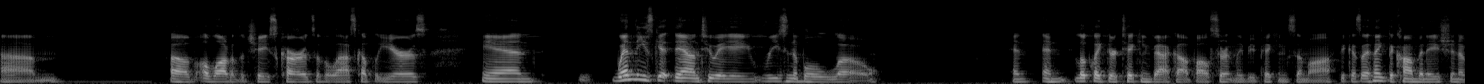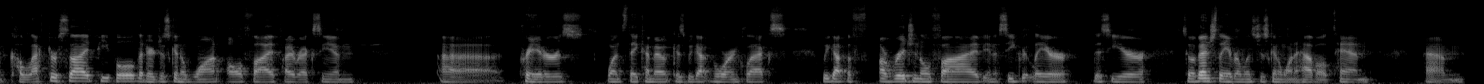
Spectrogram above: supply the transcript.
um, of a lot of the chase cards of the last couple of years. And when these get down to a reasonable low, and and look like they're ticking back up, I'll certainly be picking some off because I think the combination of collector side people that are just going to want all five Phyrexian uh, Praetors once they come out because we got Vorinclex, we got the f- original five in a secret lair this year, so eventually everyone's just going to want to have all ten. Um,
